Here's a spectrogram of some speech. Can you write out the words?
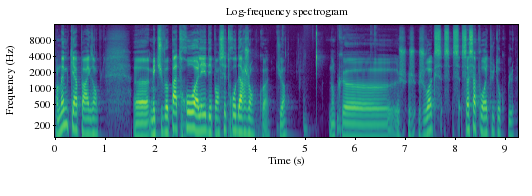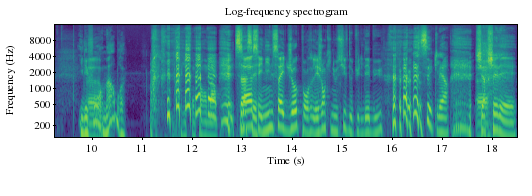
dans le même cap, par exemple, mais que tu veux pas trop aller dépenser trop d'argent, quoi, tu vois. Donc, je, je, vois que ça, ça pourrait être plutôt cool. Il est fond en marbre? Ça, c'est une inside joke pour les gens qui nous suivent depuis le début. c'est clair. Chercher les,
